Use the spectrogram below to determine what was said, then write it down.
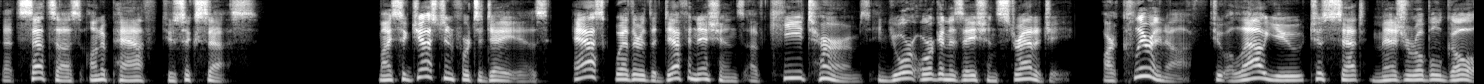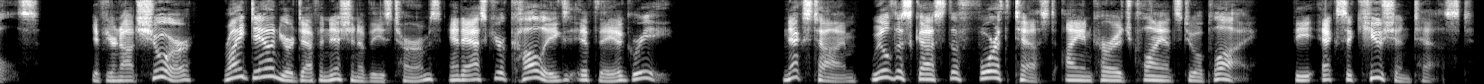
that sets us on a path to success. My suggestion for today is ask whether the definitions of key terms in your organization's strategy are clear enough to allow you to set measurable goals. If you're not sure, write down your definition of these terms and ask your colleagues if they agree. Next time, we'll discuss the fourth test I encourage clients to apply the execution test.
